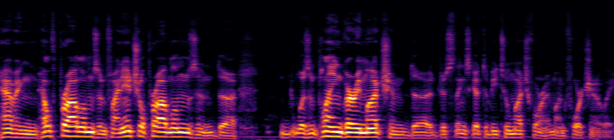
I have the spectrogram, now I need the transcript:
having health problems and financial problems, and uh, wasn't playing very much, and uh, just things got to be too much for him, unfortunately.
